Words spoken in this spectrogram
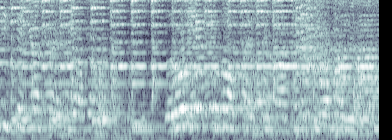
Mi Señor precioso. Gloria a tu nombre, Señor precioso Dios.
